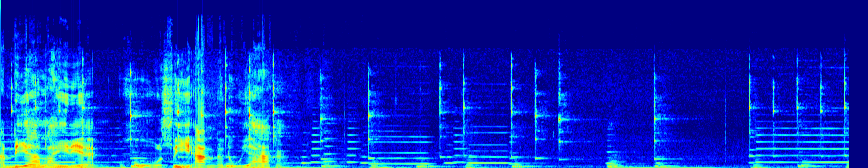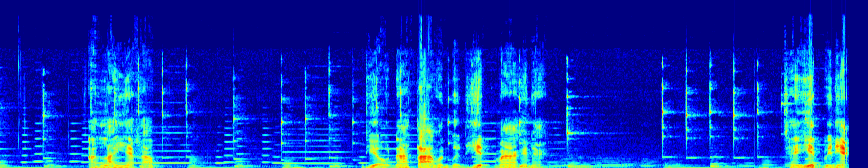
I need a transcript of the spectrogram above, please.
อันนี้อะไรเนี่ย โอ้โหสี่อันนะดูยากอะ อะไรอะครับ เดี๋ยวหน้าตามันเหมือนเห็ดมากเลยนะ ใช่เห็ดไหมเนี่ย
